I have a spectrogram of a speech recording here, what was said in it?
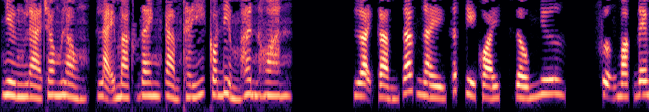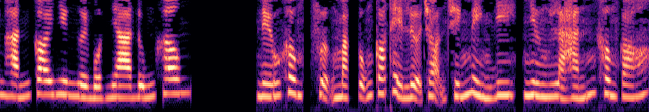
Nhưng là trong lòng, lại mặc danh cảm thấy có điểm hân hoan. Loại cảm giác này rất kỳ quái, giống như, Phượng Mặc đem hắn coi như người một nhà đúng không? Nếu không, Phượng Mặc cũng có thể lựa chọn chính mình đi, nhưng là hắn không có.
